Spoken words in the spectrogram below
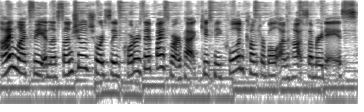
I'm Lexi, and the Sunshield Short Sleeve Quarter Zip by SmartPak keeps me cool and comfortable on hot summer days.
